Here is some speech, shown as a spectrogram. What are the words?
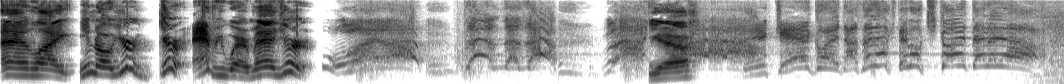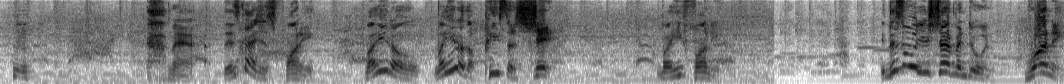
and like, you know, you're you're everywhere, man. You're. Yeah. man, this guy's just funny. Mahito, Mahito's a piece of shit. But he's funny. This is what you should have been doing. Running.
